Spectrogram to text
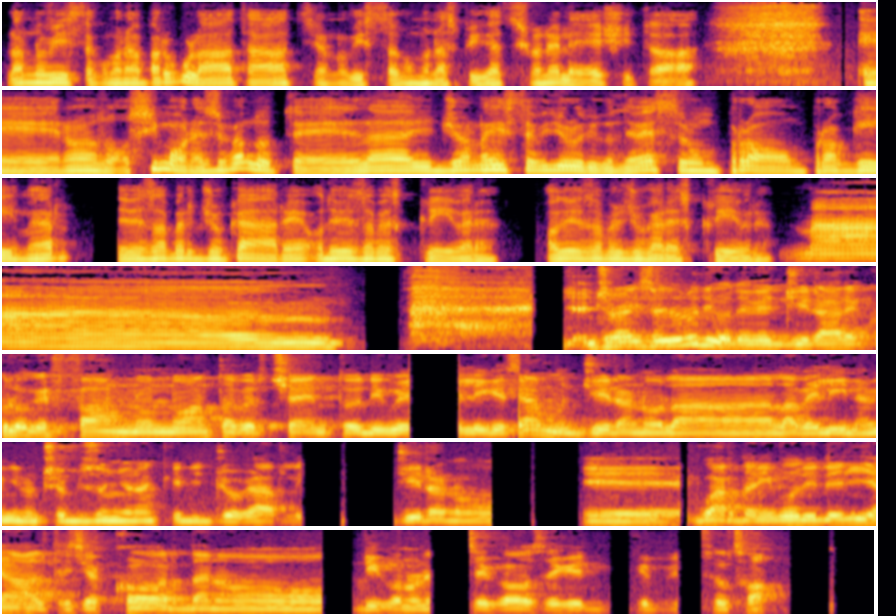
l'hanno vista come una paraculata altri l'hanno vista come una spiegazione lecita. E non lo so. Simone secondo te il giornalista videoludico deve essere un pro un pro gamer Deve saper giocare o deve saper scrivere? O deve saper giocare e scrivere? Ma il giornalista videoludico deve girare quello che fanno il 90% di quelli che siamo, girano la, la velina, quindi non c'è bisogno neanche di giocarli. Girano, e guardano i voti degli altri, si accordano, dicono le stesse cose che, che so,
